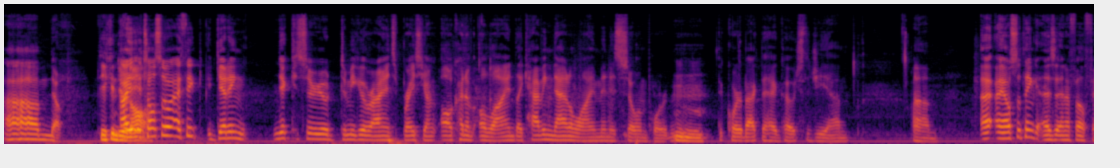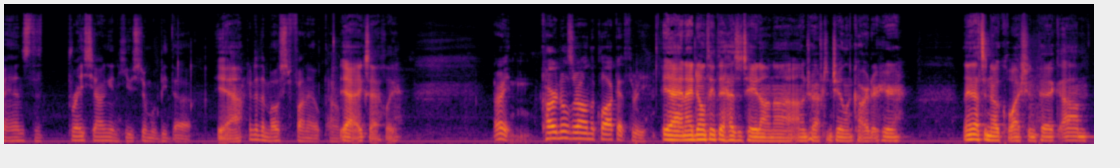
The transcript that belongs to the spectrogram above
Um, no, he can do I, it all. it's also I think getting Nick Caserio, DeMeco Ryans, Bryce Young all kind of aligned. Like having that alignment is so important. Mm-hmm. The quarterback, the head coach, the GM. Um, I, I also think as NFL fans, the Bryce Young in Houston would be the yeah, kind of the most fun outcome. yeah, exactly. All right, Cardinals are on the clock at three. Yeah, and I don't think they hesitate on uh, on drafting Jalen Carter here. I think that's a no question pick. Um,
